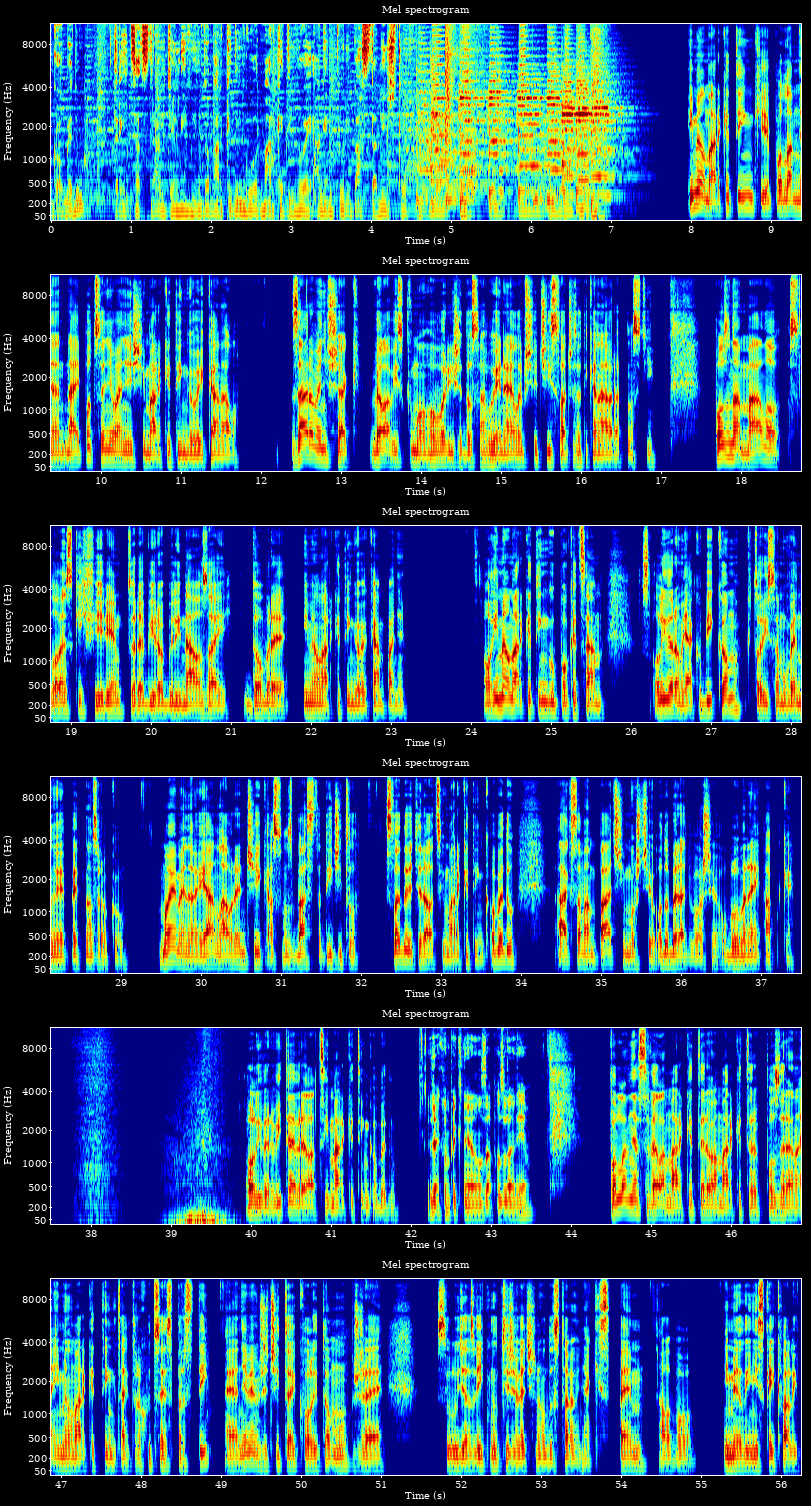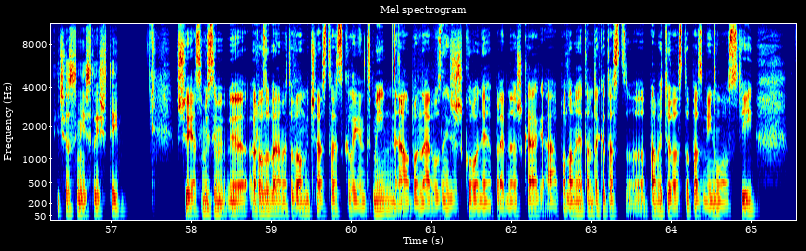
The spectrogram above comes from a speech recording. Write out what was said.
marketing obedu, 30 stráviteľných minút o marketingu od marketingovej agentúry Basta Digital. E-mail marketing je podľa mňa najpodceňovanejší marketingový kanál. Zároveň však veľa výskumov hovorí, že dosahuje najlepšie čísla, čo sa týka návratnosti. Poznám málo slovenských firiem, ktoré by robili naozaj dobré e-mail marketingové kampane. O e-mail marketingu pokecám s Oliverom Jakubíkom, ktorý sa mu venuje 15 rokov. Moje meno je Jan Laurenčík a som z Basta Digital. Sledujete reláciu Marketing k obedu a ak sa vám páči, môžete ju odoberať vo vašej obľúbenej apke. Oliver, vítaj v relácii Marketing k obedu. Ďakujem pekne za pozvanie. Podľa mňa sa veľa marketerov a marketerok pozera na e-mail marketing tak trochu cez prsty a ja neviem, že či to je kvôli tomu, že sú ľudia zvyknutí, že väčšinou dostávajú nejaký spam alebo e-maily nízkej kvality. Čo si myslíš ty? Čiže ja si myslím, rozoberáme to veľmi často aj s klientmi alebo na rôznych že školeniach, prednáškach a podľa mňa je tam taká tá pamäťová stopa z minulosti,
